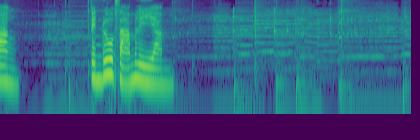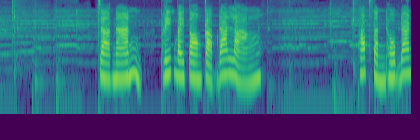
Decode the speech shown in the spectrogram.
าง เป็นรูปสามเหลี่ยมจากนั้น พลิกใบตองกลับด้านหลัง พับสันทบด้าน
